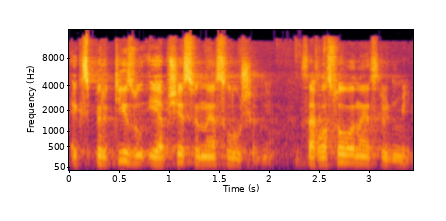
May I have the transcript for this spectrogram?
экспертизу и общественные слушания, согласованные с людьми.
